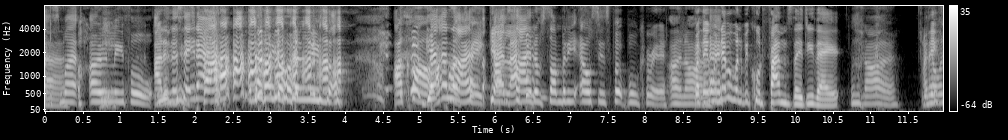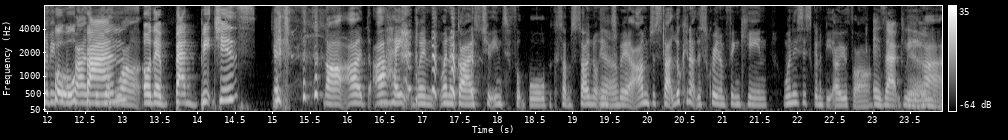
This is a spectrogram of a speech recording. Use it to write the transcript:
That's my only fault. I didn't say that. no, you're a loser. I can't. Get I a can't life take- Get a life. outside of somebody else's football career. I know. But they would never want to be called fans, though, do they? No. Are I they don't want to be football called fans, fans, of what? or they're bad bitches? No, I I hate when when a guy's too into football because I'm so not Yeah. into it. I'm just like looking at the screen. I'm thinking, when is this going to be over? Exactly. Yeah.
